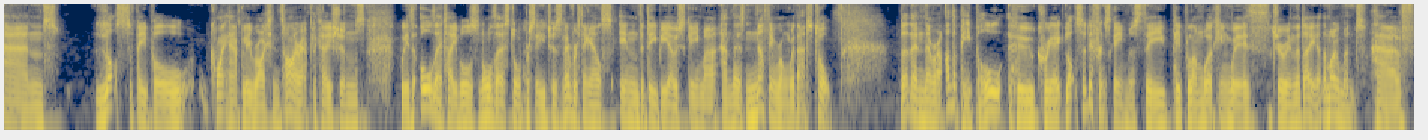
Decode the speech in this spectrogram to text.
And lots of people quite happily write entire applications with all their tables and all their stored procedures and everything else in the DBO schema. And there's nothing wrong with that at all. But then there are other people who create lots of different schemas. The people I'm working with during the day at the moment have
